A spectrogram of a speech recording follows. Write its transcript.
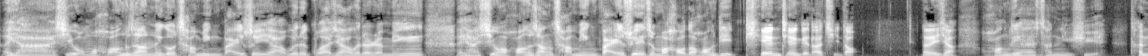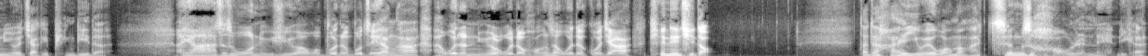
哎呀，希望我们皇上能够长命百岁呀，为了国家，为了人民，哎呀，希望皇上长命百岁，这么好的皇帝，天天给他祈祷。那你想，皇帝还是他女婿，他女儿嫁给平帝的。哎呀，这是我女婿啊，我不能不这样啊！为了女儿，为了皇上，为了国家，天天祈祷。大家还以为王莽还真是好人呢。你看，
